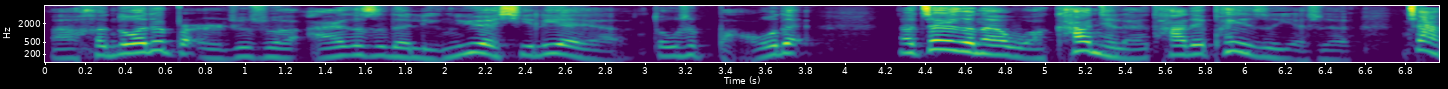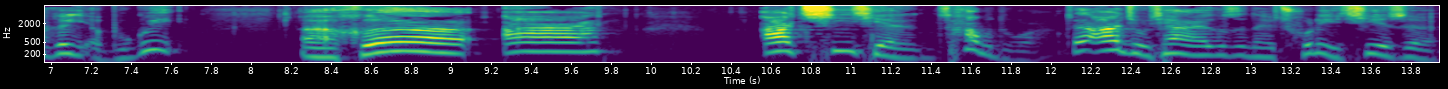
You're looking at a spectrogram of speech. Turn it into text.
啊，很多的本儿就说 X 的灵越系列呀都是薄的。那这个呢，我看起来它的配置也是价格也不贵，呃，和 R。R 七千差不多，这 R 九千 X 呢，处理器是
